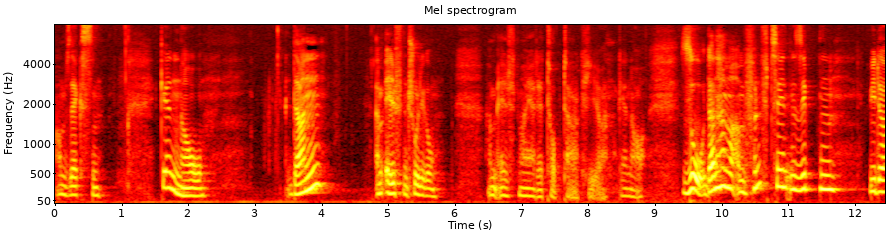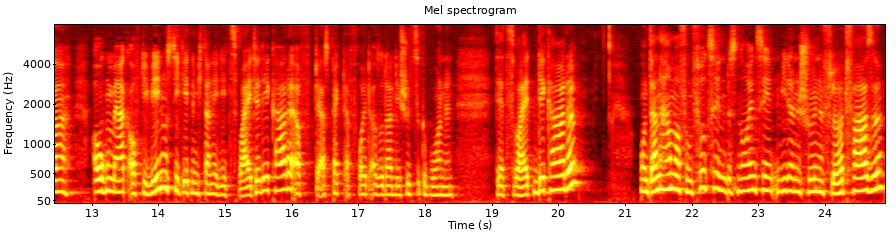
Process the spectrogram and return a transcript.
am 6. Genau. Dann am 11. Entschuldigung. Am 11. war ja der Top-Tag hier, genau. So, dann haben wir am 15.07 wieder Augenmerk auf die Venus, die geht nämlich dann in die zweite Dekade. Der Aspekt erfreut also dann die Schützegeborenen der zweiten Dekade. Und dann haben wir vom 14. bis 19. wieder eine schöne Flirtphase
